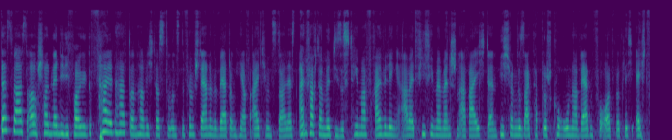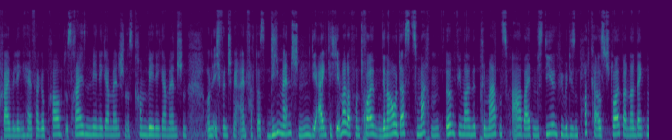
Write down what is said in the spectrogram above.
Das war es auch schon. Wenn dir die Folge gefallen hat, dann hoffe ich, dass du uns eine 5-Sterne-Bewertung hier auf iTunes da lässt. Einfach damit dieses Thema Freiwilligenarbeit viel, viel mehr Menschen erreicht. Denn wie ich schon gesagt habe, durch Corona werden vor Ort wirklich echt Freiwilligenhelfer gebraucht. Es reisen weniger Menschen, es kommen weniger Menschen. Und ich wünsche mir einfach, dass die Menschen, die eigentlich immer davon träumen, genau das zu machen, irgendwie mal mit Primaten zu arbeiten, dass die irgendwie über diesen Podcast stolpern und dann denken,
